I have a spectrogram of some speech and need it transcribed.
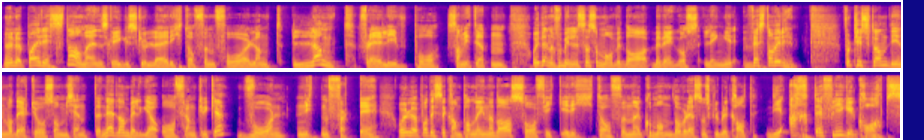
Men i løpet av resten av annen verdenskrig skulle Richthofen få langt, langt flere liv på samvittigheten. Og i denne forbindelse så må vi da bevege oss lenger vestover. For Tyskland de invaderte jo som kjent Nederland, Belgia og Frankrike våren 1940. Og i løpet av disse kamphandlingene da så fikk Richthofen kommando over det som skulle bli kalt Die Achte Fliegerkorps.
